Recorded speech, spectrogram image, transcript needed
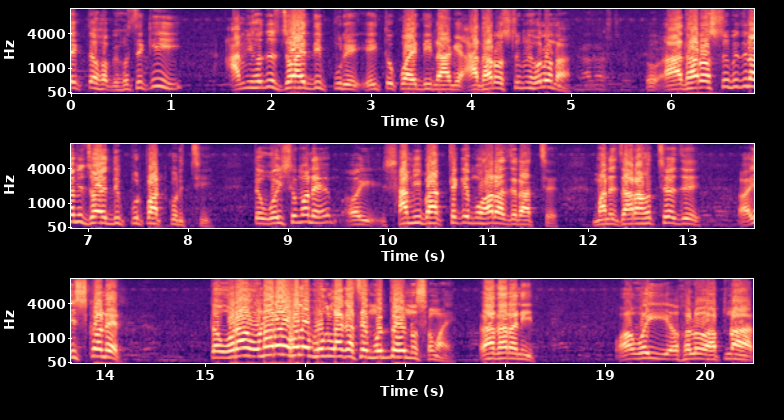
দেখতে হবে। হচ্ছে কি আমি হচ্ছে জয়দীপপুরে এই তো কয়েকদিন আগে আধার অষ্টমী হলো না? তো আধার অষ্টমী দিন আমি জয়দীপপুর পাঠ করছি। তো ওই সময় ওই স্বামীবাগ থেকে মহারাজের আছে। মানে যারা হচ্ছে যে ইস্কনের তো ওরা ওনারাও হলো ভোগ লাগাচ্ছে মধ্য অন্য সময় রাধারানীর। ওই হলো আপনার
